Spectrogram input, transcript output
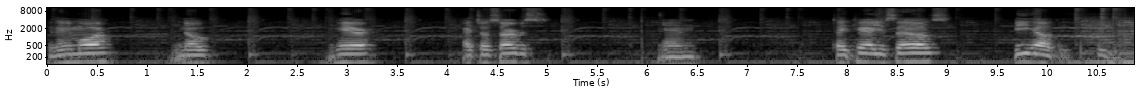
If any more, you know, I'm here at your service. And take care of yourselves. Be healthy. Peace.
